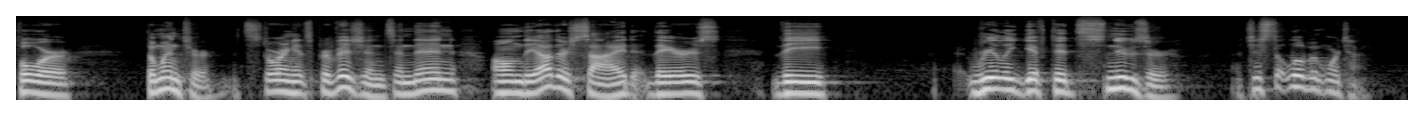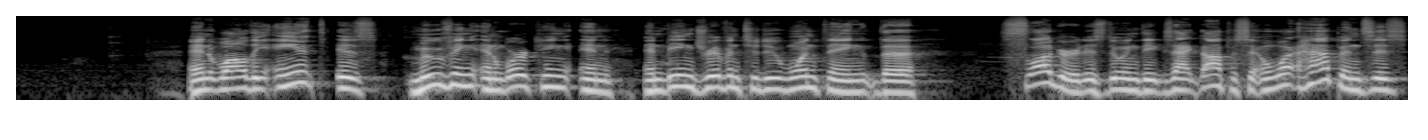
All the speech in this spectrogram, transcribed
for the winter, it's storing its provisions. And then on the other side, there's the really gifted snoozer. Just a little bit more time. And while the ant is moving and working and, and being driven to do one thing, the sluggard is doing the exact opposite. And what happens is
